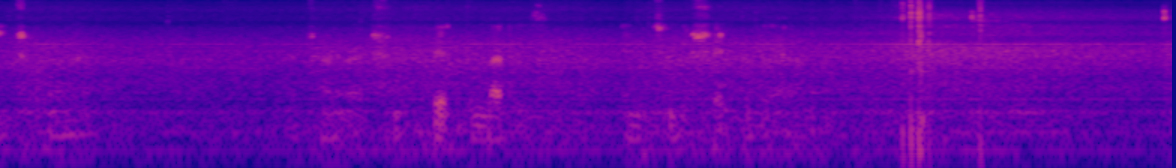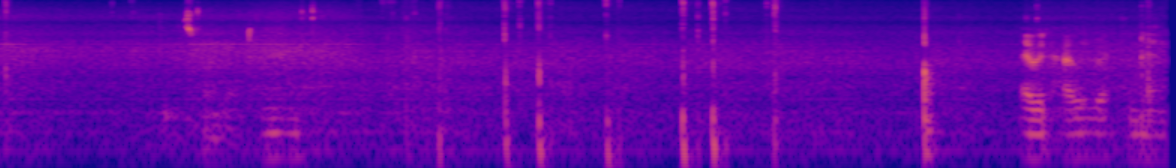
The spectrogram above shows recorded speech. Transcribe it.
each corner. I'm trying to actually fit the letters into the shape of the animal. Do this one more time. I would highly recommend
